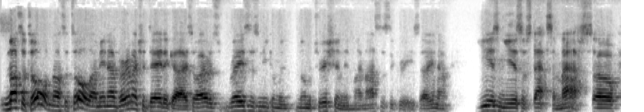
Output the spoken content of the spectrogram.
Not at all. Not at all. I mean, I'm very much a data guy. So I was raised as an econometrician in my master's degree. So, you know, years and years of stats and maths. So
